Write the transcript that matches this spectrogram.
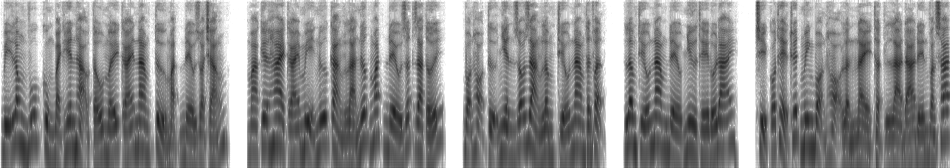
Bị Long Vũ cùng Bạch Hiên hạo tấu mấy cái nam tử mặt đều doa trắng, mà kia hai cái mỹ nữ càng là nước mắt đều rất ra tới, bọn họ tự nhiên rõ ràng lâm thiếu nam thân phận, lâm thiếu nam đều như thế đối đãi, chỉ có thể thuyết minh bọn họ lần này thật là đã đến văn sát.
